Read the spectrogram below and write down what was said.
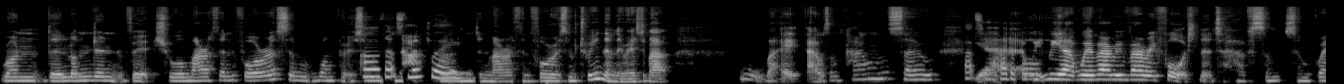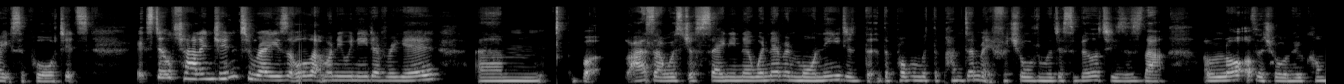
run the London virtual marathon for us, and one person oh, that's lovely. London marathon for us. And between them, they raised about ooh, about eight thousand pounds. So that's yeah, incredible. We, we are we're very very fortunate to have some some great support. It's it's still challenging to raise all that money we need every year, um, but as I was just saying, you know, we're never more needed. The, the, problem with the pandemic for children with disabilities is that a lot of the children who come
